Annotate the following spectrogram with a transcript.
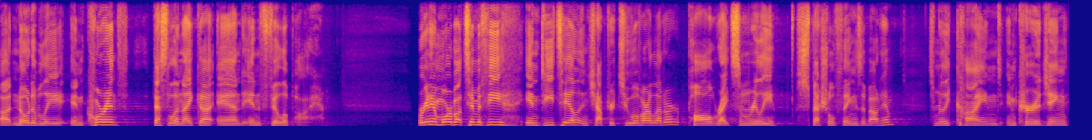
uh, notably in Corinth, Thessalonica, and in Philippi. We're going to hear more about Timothy in detail in chapter two of our letter. Paul writes some really special things about him some really kind, encouraging,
